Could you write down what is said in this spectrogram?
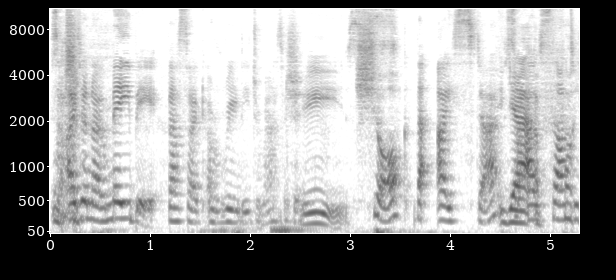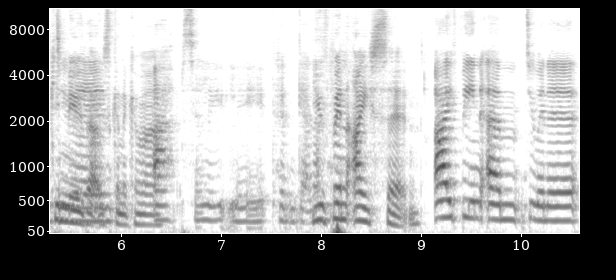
so i don't know maybe that's like a really dramatic thing. Jeez. shock that ice stuff so Yeah, I I started fucking knew that was gonna come out. absolutely couldn't get. You've been icing. I've been um doing a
